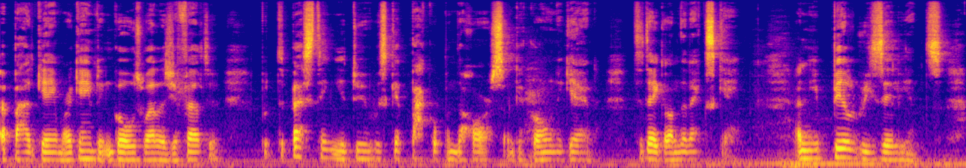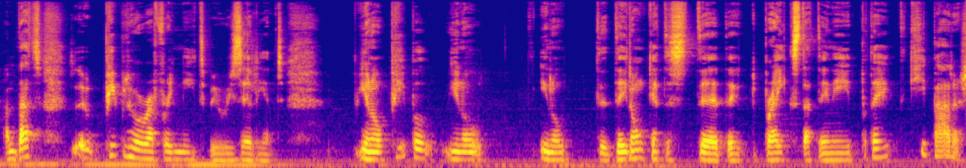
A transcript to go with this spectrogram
a bad game or a game didn't go as well as you felt it but the best thing you do is get back up on the horse and get going again to take on the next game. And you build resilience. And that's people who are refereeing need to be resilient. You know people you know you know they don't get this, the, the breaks that they need but they keep at it.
